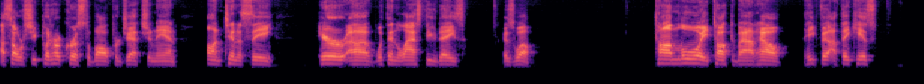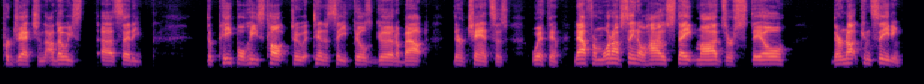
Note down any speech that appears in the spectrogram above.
I saw where she put her crystal ball projection in on Tennessee here uh, within the last few days as well. Tom Loy talked about how he felt, I think his projection, I know he uh, said he, the people he's talked to at Tennessee feels good about their chances with him. Now, from what I've seen, Ohio State mods are still they're not conceding.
